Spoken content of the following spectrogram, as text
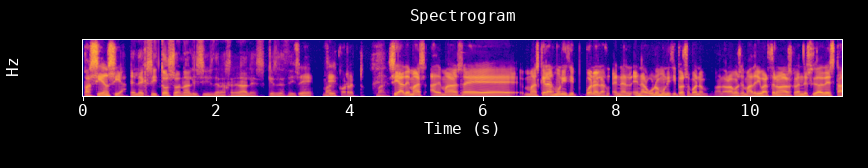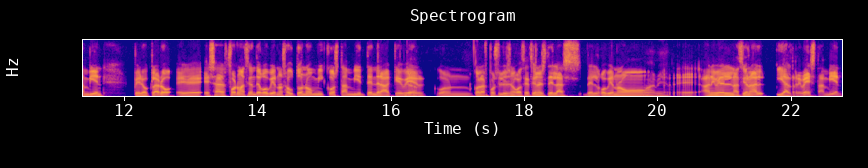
paciencia. El exitoso análisis de las generales, que es decir. Sí, sí correcto. Sí, además, además eh, más que las municipios, bueno, en, en, algunos municipios, bueno, cuando hablamos de Madrid, Barcelona, las grandes ciudades también, pero claro, eh, esa formación de gobiernos autonómicos también tendrá que ver con, las posibles negociaciones de las del gobierno eh, a nivel nacional y al revés también.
